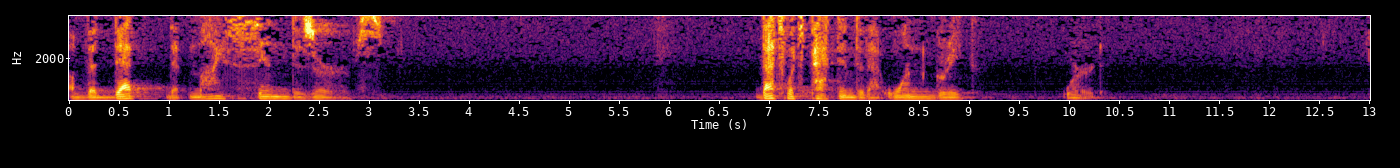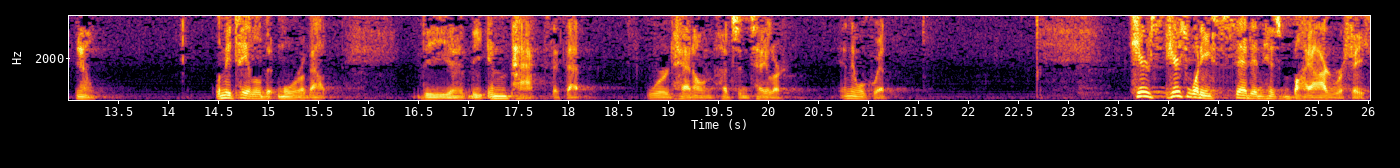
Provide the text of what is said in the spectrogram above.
of the debt that my sin deserves. That's what's packed into that one Greek word. Now, let me tell you a little bit more about the, uh, the impact that that word had on Hudson Taylor, and then we'll quit. Here's, here's what he said in his biography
